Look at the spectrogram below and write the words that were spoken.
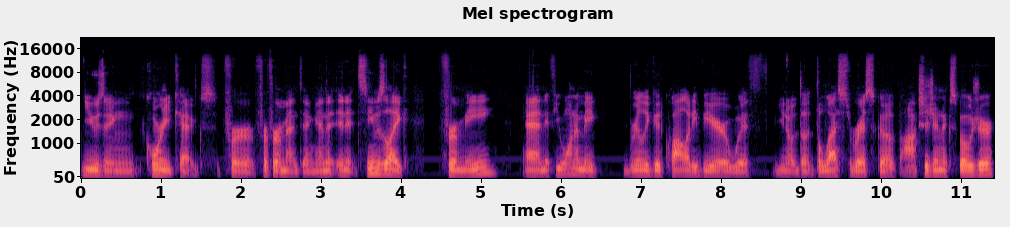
using corny kegs for for fermenting, and it, and it seems like for me, and if you want to make really good quality beer with you know the the less risk of oxygen exposure.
